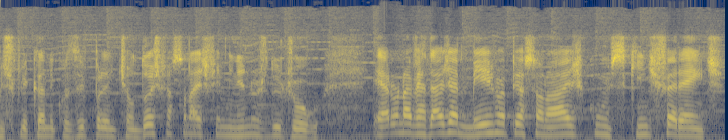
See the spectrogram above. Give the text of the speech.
explicando, inclusive, para tinham dois personagens femininos do jogo. Eram, na verdade, a mesma personagem com skin diferente.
